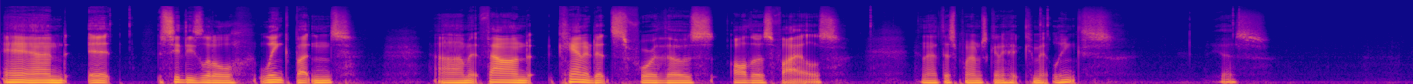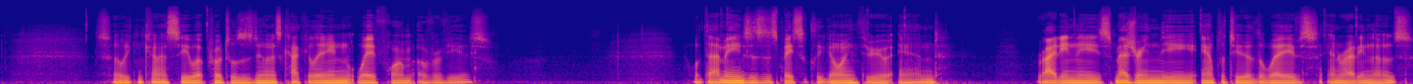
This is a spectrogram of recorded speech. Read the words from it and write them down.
and it see these little link buttons. Um, it found candidates for those all those files. And at this point, I'm just going to hit commit links. Yes. So we can kind of see what Pro Tools is doing is calculating waveform overviews. What that means is it's basically going through and writing these, measuring the amplitude of the waves and writing those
